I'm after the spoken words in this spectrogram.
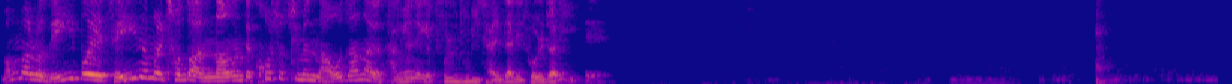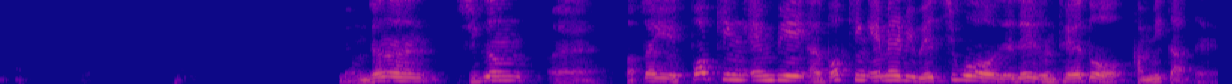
막말로 네이버에 제 이름을 쳐도 안 나오는데 커쇼 치면 나오잖아요. 당연하게 줄줄이 잘자리 졸자리. 예. 명전은 지금 예, 갑자기 버킹 NBA, 아, 버킹 MLB 외치고 내일 은퇴해도 갑니다. 예.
